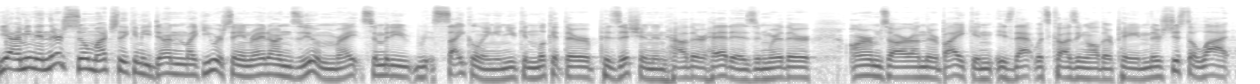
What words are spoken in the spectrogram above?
Yeah, I mean, and there's so much that can be done, like you were saying, right on Zoom, right? Somebody cycling, and you can look at their position and how their head is and where their arms are on their bike, and is that what's causing all their pain? There's just a lot,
